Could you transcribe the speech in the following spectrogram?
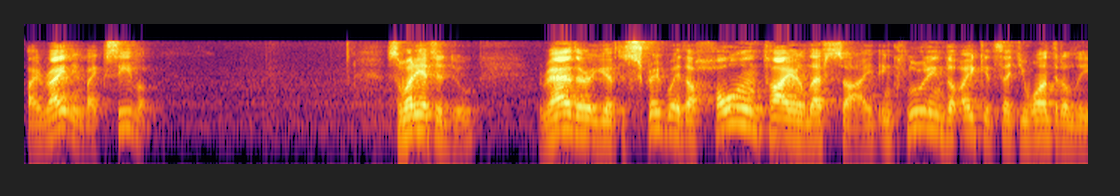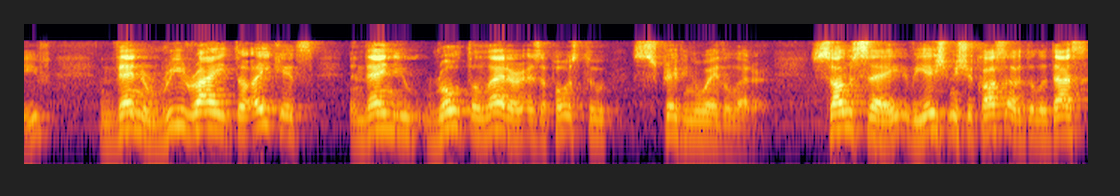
by writing, by ksiva. So what do you have to do? Rather, you have to scrape away the whole entire left side, including the oikits that you wanted to leave, and then rewrite the oikits, and then you wrote the letter as opposed to scraping away the letter. Some say, V'yesh mishakasav deladas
